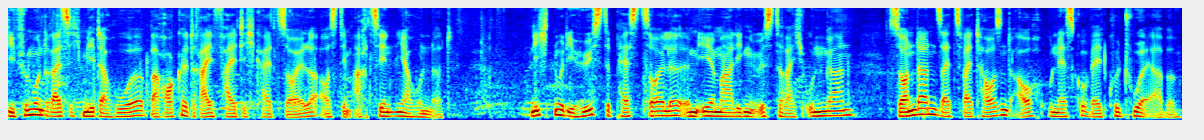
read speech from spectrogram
die 35 Meter hohe barocke Dreifaltigkeitssäule aus dem 18. Jahrhundert. Nicht nur die höchste Pestsäule im ehemaligen Österreich-Ungarn, sondern seit 2000 auch UNESCO-Weltkulturerbe.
